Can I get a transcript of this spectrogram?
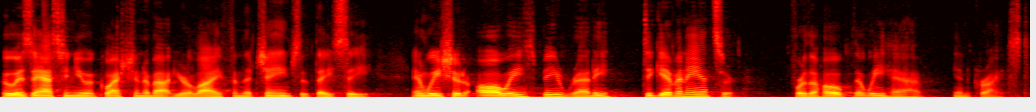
who is asking you a question about your life and the change that they see. And we should always be ready to give an answer for the hope that we have in Christ.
